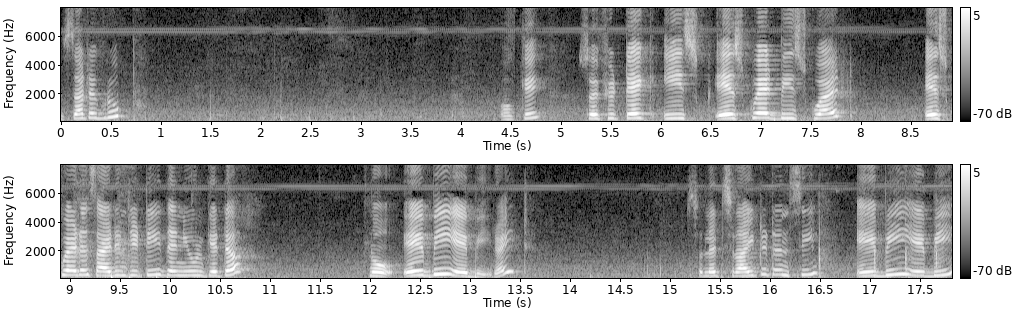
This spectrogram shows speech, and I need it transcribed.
Is that a group? Okay. So, if you take E A squared B squared, A squared is identity then you will get a no AB AB right. So, let us write it and see AB AB.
